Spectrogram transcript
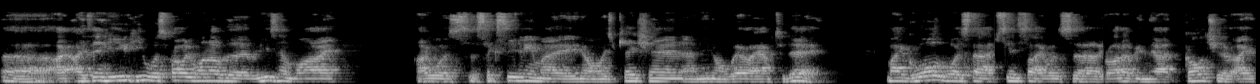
Uh, I, I, think he, he was probably one of the reason why I was succeeding in my, you know, education and, you know, where I am today my goal was that since I was uh, brought up in that culture, I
